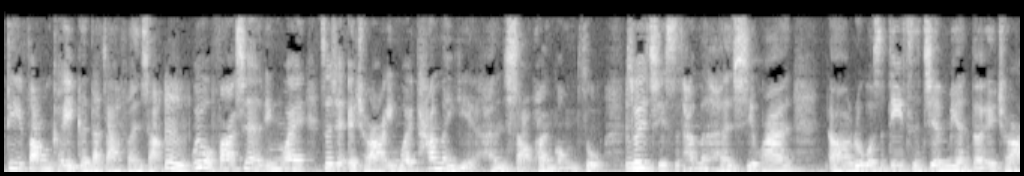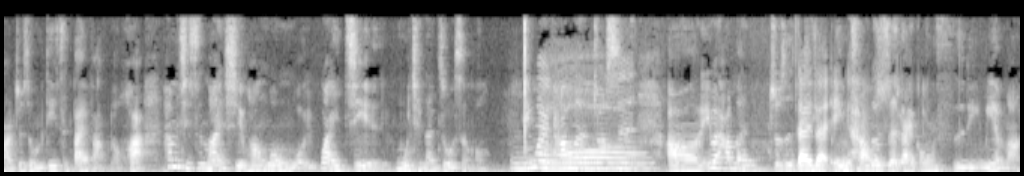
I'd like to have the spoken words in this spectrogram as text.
地方可以跟大家分享，嗯，我有发现，因为这些 HR，因为他们也很少换工作，嗯、所以其实他们很喜欢，呃，如果是第一次见面的 HR，就是我们第一次拜访的话，他们其实蛮喜欢问我外界目前在做什么。因为他们就是啊、哦。呃，因为他们就是待在平常都只在公司里面嘛，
